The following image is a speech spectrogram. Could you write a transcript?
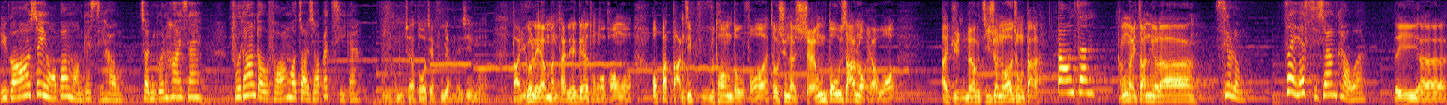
如果需要我幫忙嘅時候，尽管開聲，赴湯蹈火，我在所不辭噶。咦，咁真係多謝夫人你先喎。但係如果你有問題，你都記得同我講喎。我不但止赴湯蹈火啊，就算係上刀山落油鑊，啊原諒自盡我都仲得啊。當真，梗係真㗎啦。少龍真係一時相求啊！你誒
